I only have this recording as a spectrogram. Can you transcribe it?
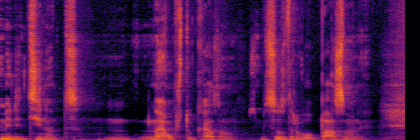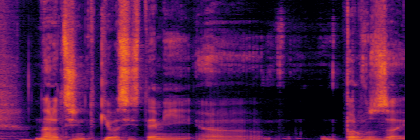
медицината, най-общо казано, в смисъл здравеопазване на различни такива системи. Първо за,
